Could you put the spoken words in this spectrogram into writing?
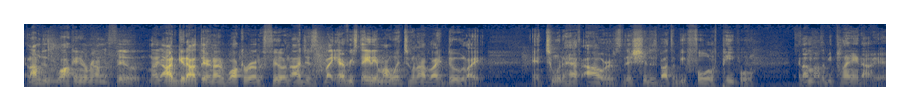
and I'm just walking around the field. Like I'd get out there and I'd walk around the field, and I just like every stadium I went to, and I'm like, dude, like in two and a half hours, this shit is about to be full of people, and I'm about to be playing out here.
